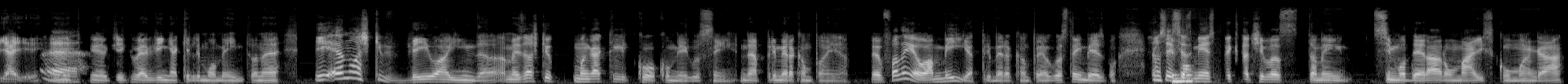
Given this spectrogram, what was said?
E aí? É. O que, que vai vir aquele momento, né? E eu não acho que veio ainda, mas eu acho que o mangá clicou comigo, sim, na primeira campanha. Eu falei, eu amei a primeira campanha, eu gostei mesmo. Eu não sei Que se bom. as minhas expectativas também se moderaram mais com o mangá.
